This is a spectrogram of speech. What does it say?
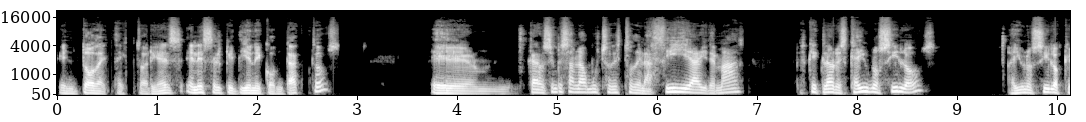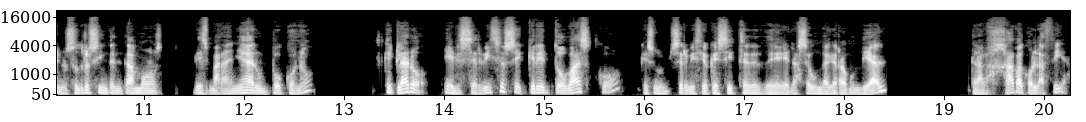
en toda esta historia. Es, él es el que tiene contactos. Eh, claro, siempre se ha hablado mucho de esto de la CIA y demás. Es que, claro, es que hay unos hilos, hay unos hilos que nosotros intentamos desmarañar un poco, ¿no? Es que, claro, el servicio secreto vasco, que es un servicio que existe desde la Segunda Guerra Mundial, trabajaba con la CIA.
